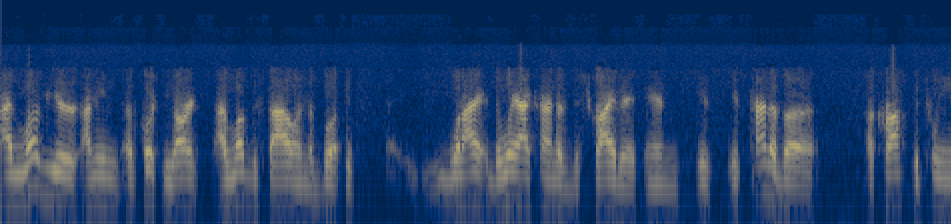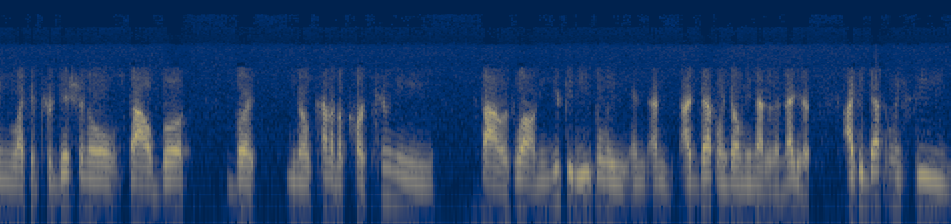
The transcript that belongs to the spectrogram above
I love your. I mean, of course, the art. I love the style in the book. It's what I the way I kind of describe it, and it's it's kind of a a cross between like a traditional style book, but you know, kind of a cartoony style as well. I mean, you could easily, and, and I definitely don't mean that as a negative. I could definitely see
